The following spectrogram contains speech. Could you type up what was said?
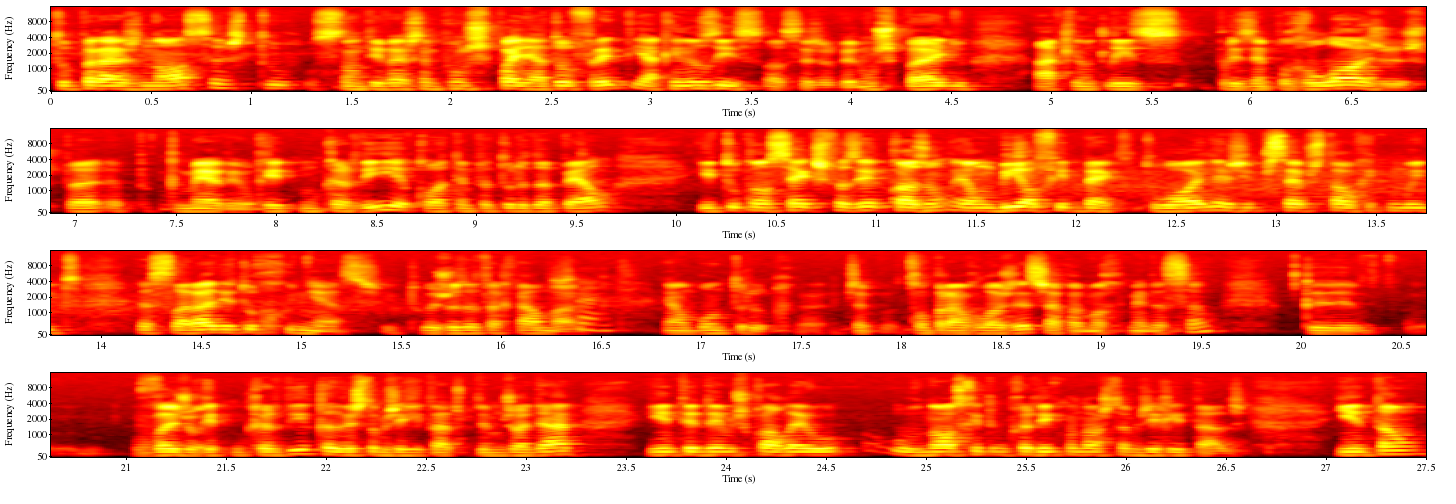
Tu, para as nossas, tu, se não tiveres sempre um espelho à tua frente, e há quem use isso, ou seja, ver um espelho, há quem utilize, por exemplo, relógios para, que medem o ritmo cardíaco ou a temperatura da pele, e tu consegues fazer quase um, é um biofeedback. Tu olhas e percebes que está o ritmo muito acelerado e tu reconheces e tu ajuda-te a acalmar. É um bom truque. Por exemplo, comprar um relógio desse já para uma recomendação que veja o ritmo cardíaco, cada vez que estamos irritados podemos olhar e entendemos qual é o, o nosso ritmo cardíaco quando nós estamos irritados. E então,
